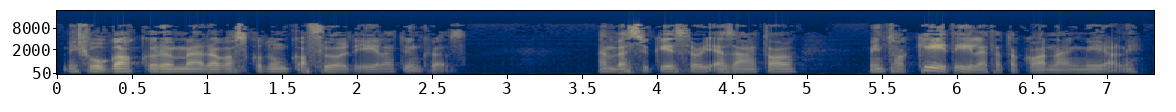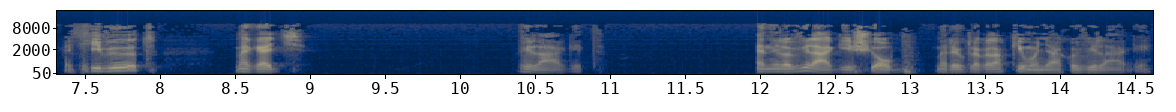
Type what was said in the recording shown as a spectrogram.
mi foggal körömmel ragaszkodunk a földi életünkhöz. Nem veszük észre, hogy ezáltal, mintha két életet akarnánk mi élni. Egy hívőt, meg egy világit. Ennél a világi is jobb, mert ők legalább kimondják, hogy világi.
